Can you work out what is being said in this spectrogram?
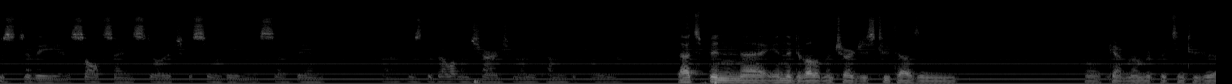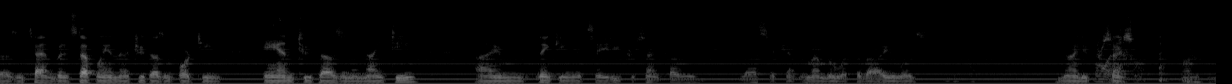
Just to the uh, salt sand storage facility in the south end, uh, does development charge money come into play there? That's been, uh, in the development charges two thousand, well, I can't remember if it's in two thousand ten, but it's definitely in there, two thousand fourteen and two thousand and nineteen. I'm thinking it's eighty percent covered, less, I can't remember what the value was. Ninety Oh, percent, excellent. Wonderful.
